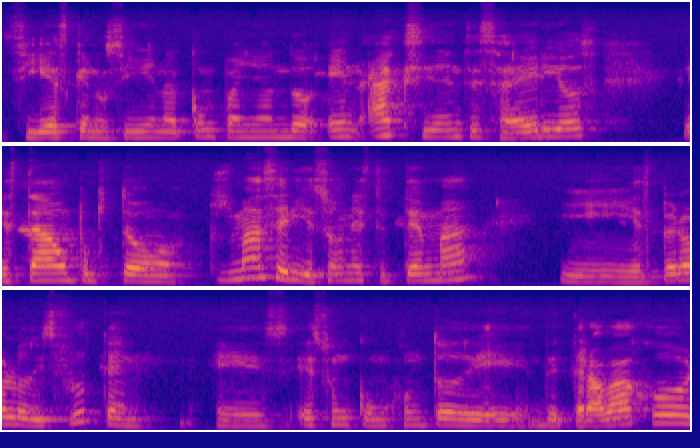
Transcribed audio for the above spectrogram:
si es que nos siguen acompañando, en accidentes aéreos. está un poquito pues, más seriezón este tema y espero lo disfruten. Es, es un conjunto de, de, trabajo,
